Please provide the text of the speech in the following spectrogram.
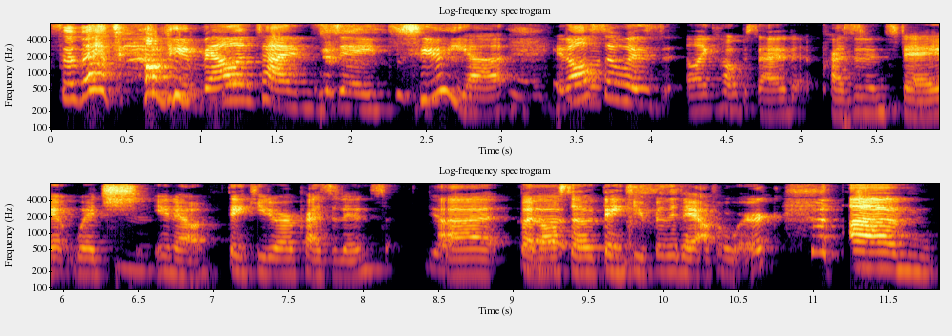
so that's happy Valentine's Day to ya. It also was, like Hope said, President's Day, which, Mhm. you know, thank you to our presidents. Yeah. Uh, but Uh, also thank you for the day off of work. Um,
